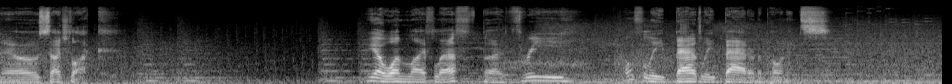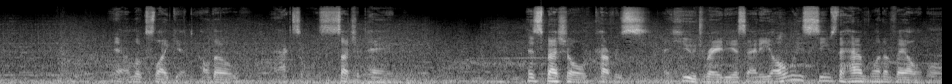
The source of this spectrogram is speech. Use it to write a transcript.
No such luck. We got one life left, but three hopefully badly battered opponents. Yeah, looks like it, although Axel is such a pain. His special covers a huge radius, and he always seems to have one available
